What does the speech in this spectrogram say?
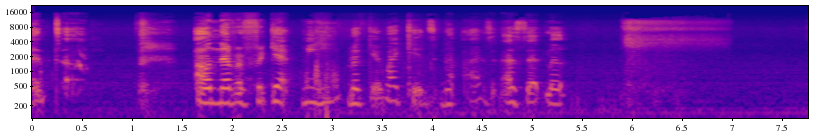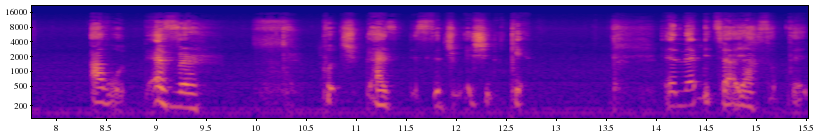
And um, I'll never forget me looking at my kids in the eyes and I said, Look, I will never put you guys in this situation again. And let me tell y'all something.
